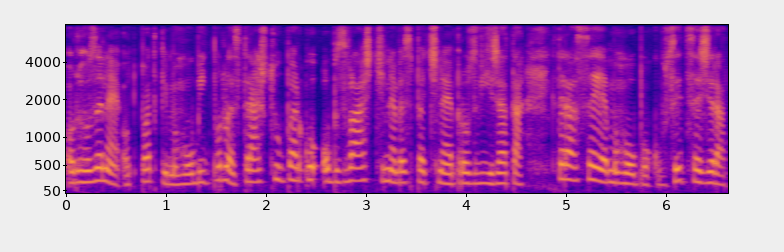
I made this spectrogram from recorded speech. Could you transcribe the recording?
Odhozené odpadky mohou být podle strážců parku obzvlášť nebezpečné pro zvířata, která se je mohou pokusit sežrat.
